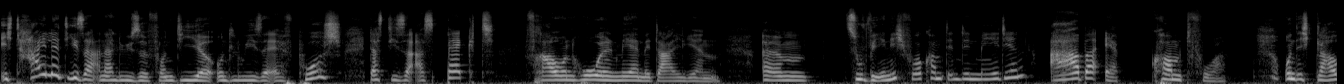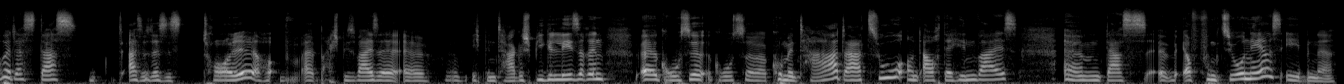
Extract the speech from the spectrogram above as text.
ich teile diese Analyse von dir und Luise F. Pusch, dass dieser Aspekt, Frauen holen mehr Medaillen, ähm, zu wenig vorkommt in den Medien, aber er kommt vor. Und ich glaube, dass das, also das ist toll, äh, beispielsweise, äh, ich bin Tagesspiegelleserin, äh, große, großer Kommentar dazu und auch der Hinweis, ähm, dass äh, auf Funktionärsebene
